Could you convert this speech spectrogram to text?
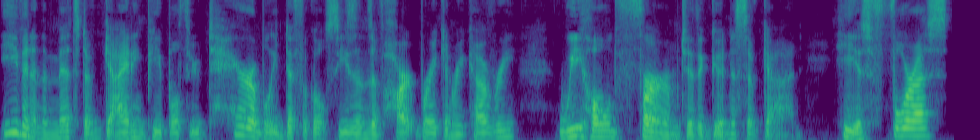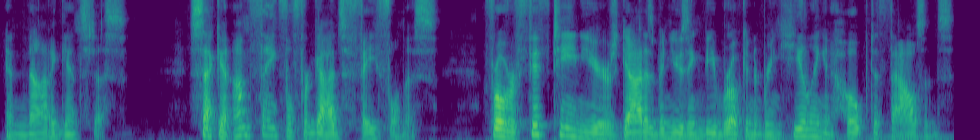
Even in the midst of guiding people through terribly difficult seasons of heartbreak and recovery, we hold firm to the goodness of God. He is for us and not against us. Second, I'm thankful for God's faithfulness. For over 15 years, God has been using Be Broken to bring healing and hope to thousands.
